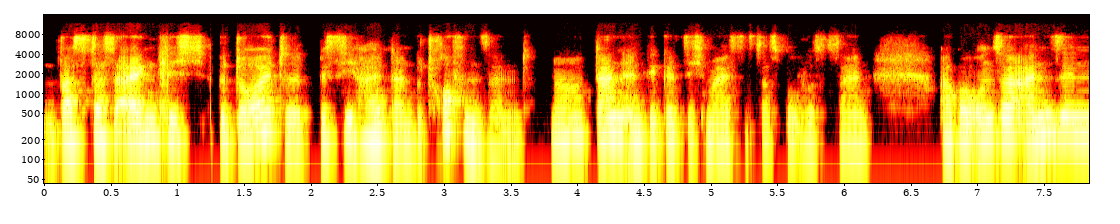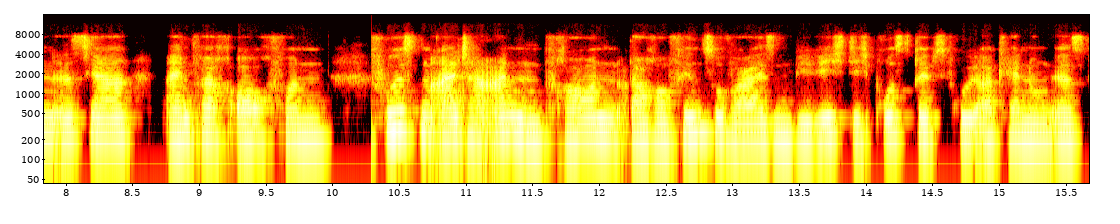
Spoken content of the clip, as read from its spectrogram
was das eigentlich bedeutet, bis sie halt dann betroffen sind. Ne? Dann entwickelt sich meistens das Bewusstsein. Aber unser Ansinnen ist ja einfach auch von frühestem Alter an Frauen darauf hinzuweisen, wie wichtig Brustkrebsfrüherkennung ist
